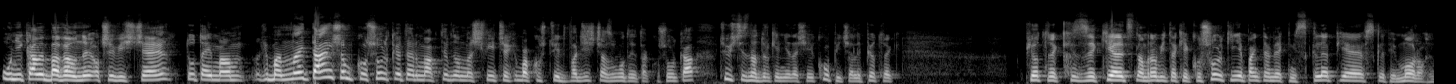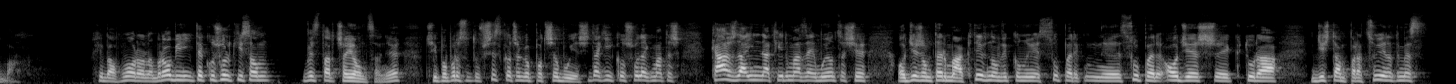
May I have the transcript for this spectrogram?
Unikamy bawełny oczywiście. Tutaj mam chyba najtańszą koszulkę termoaktywną na świecie. Chyba kosztuje 20 zł ta koszulka. Oczywiście z nadrukiem nie da się jej kupić, ale Piotrek, Piotrek z Kielc nam robi takie koszulki. Nie pamiętam w jakim sklepie. W sklepie Moro chyba. Chyba w Moro nam robi i te koszulki są wystarczające, nie? Czyli po prostu to wszystko, czego potrzebujesz. I taki koszulek ma też każda inna firma zajmująca się odzieżą termoaktywną, wykonuje super, super odzież, która gdzieś tam pracuje, natomiast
